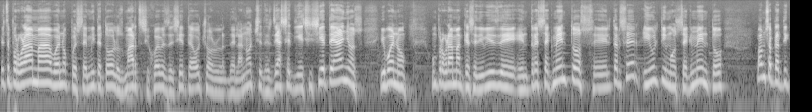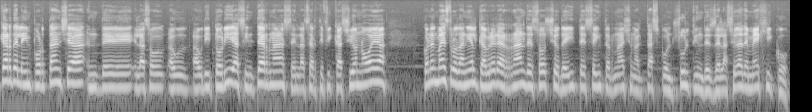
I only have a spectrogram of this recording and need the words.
Este programa, bueno, pues se emite todos los martes y jueves de 7 a 8 de la noche desde hace 17 años. Y bueno, un programa que se divide en tres segmentos. El tercer y último segmento, vamos a platicar de la importancia de las auditorías internas en la certificación OEA con el maestro Daniel Cabrera Hernández, socio de ITC International Task Consulting desde la Ciudad de México.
